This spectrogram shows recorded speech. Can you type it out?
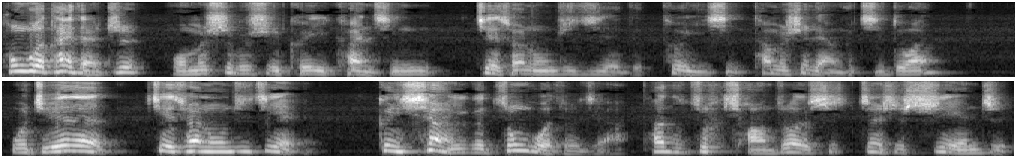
通过太宰治，我们是不是可以看清芥川龙之介的特异性？他们是两个极端。我觉得芥川龙之介更像一个中国作家，他的作 创作的是正是诗言志。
